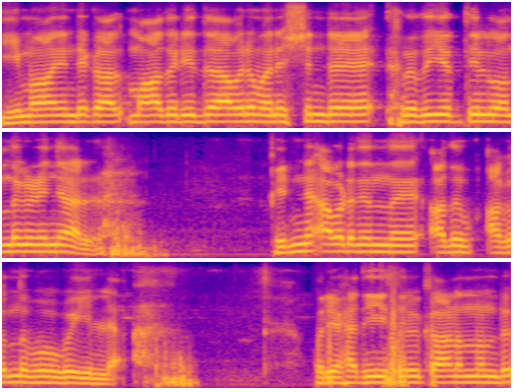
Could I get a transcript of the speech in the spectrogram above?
ഈമാനിന്റെ മാധുര്യത ഒരു മനുഷ്യന്റെ ഹൃദയത്തിൽ വന്നു കഴിഞ്ഞാൽ പിന്നെ അവിടെ നിന്ന് അത് അകന്നു പോവുകയില്ല. ഒരു ഹദീസിൽ കാണുന്നുണ്ട്.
